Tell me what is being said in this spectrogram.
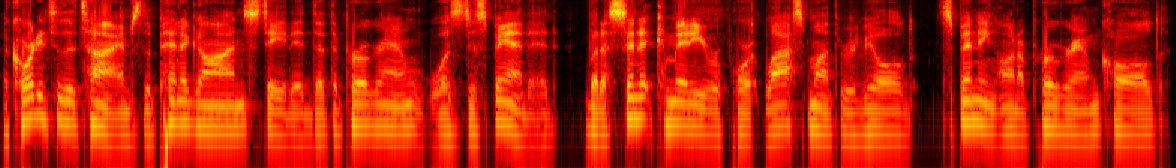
According to the Times, the Pentagon stated that the program was disbanded, but a Senate committee report last month revealed spending on a program called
